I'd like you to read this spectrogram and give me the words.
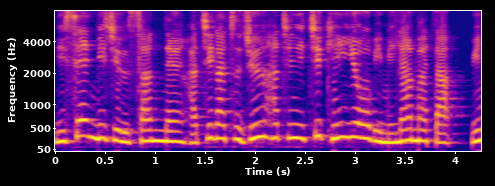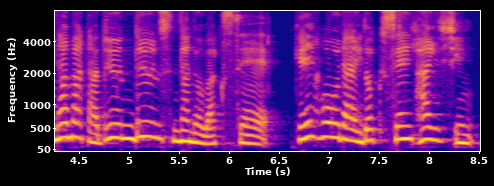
2023年8月18日金曜日水俣、水俣ドゥンドゥンスナの惑星、県放題独占配信。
